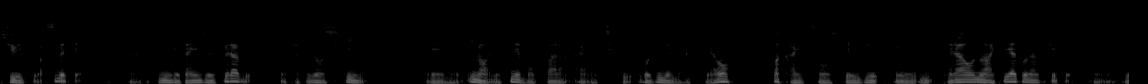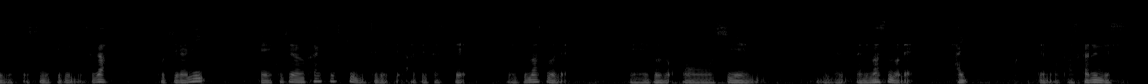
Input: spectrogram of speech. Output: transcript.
ー、収益はすべて新潟エンジョイクラブの活動資金、えー、今はですねもっぱら、えー、築50年の空き家をまあ、改装している寺尾の空き家と名付けて、えー、プロジェクトを進めているんですがこちらに、えー、こちらの改装資金に全て当てさせていただきますので、えー、どうぞ支援になりますのではいとても助かるんです。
